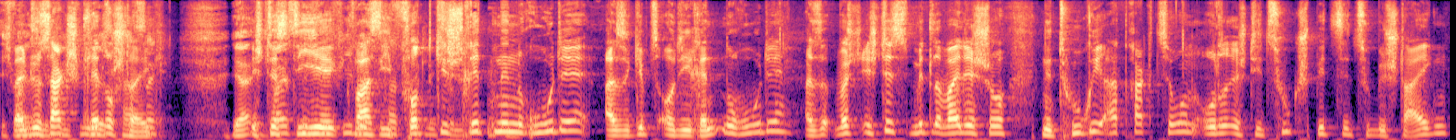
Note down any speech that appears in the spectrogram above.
Ich Weil weiß du nicht, sagst es Klettersteig. Ja, Ist das nicht, die es quasi fortgeschrittenen Route? Also gibt es auch die Rentnerroute? Also ist das mittlerweile schon eine Touri-Attraktion oder ist die Zugspitze zu besteigen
